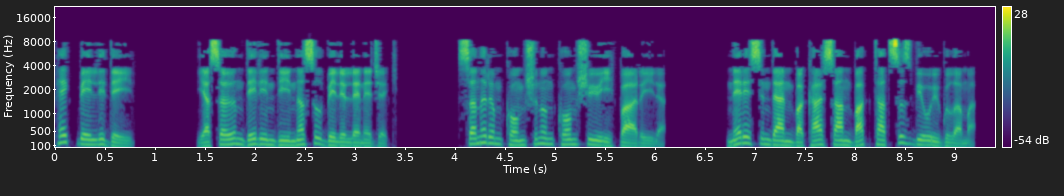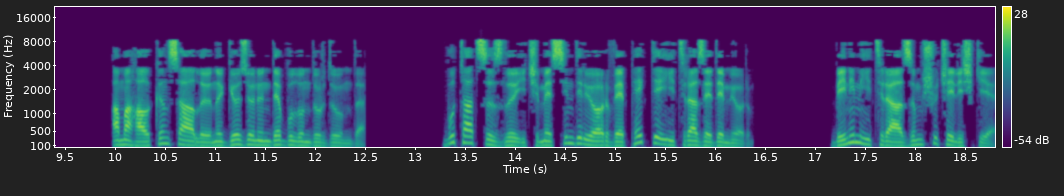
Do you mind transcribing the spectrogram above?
Pek belli değil. Yasağın delindiği nasıl belirlenecek? Sanırım komşunun komşuyu ihbarıyla. Neresinden bakarsan bak tatsız bir uygulama. Ama halkın sağlığını göz önünde bulundurduğumda. Bu tatsızlığı içime sindiriyor ve pek de itiraz edemiyorum. Benim itirazım şu çelişkiye.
